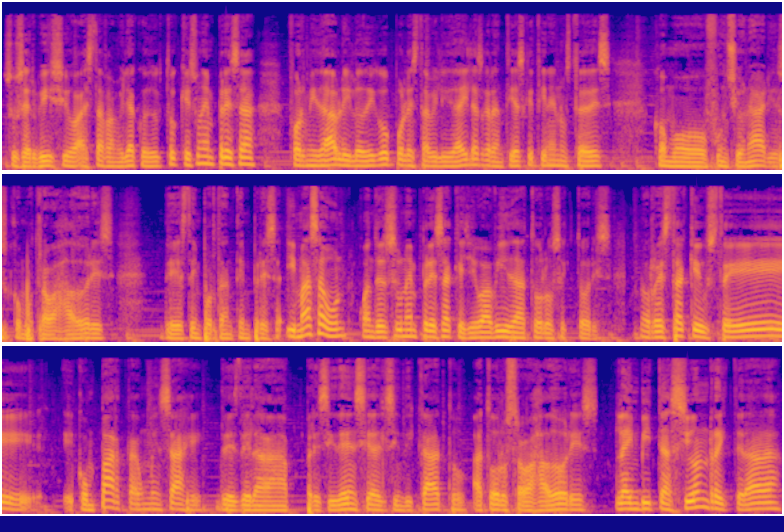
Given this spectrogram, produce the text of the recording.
su servicio a esta familia acueducto, que es una empresa formidable y lo digo por la estabilidad y las garantías que tienen ustedes como funcionarios, como trabajadores de esta importante empresa. Y más aún cuando es una empresa que lleva vida a todos los sectores. Nos resta que usted eh, comparta un mensaje desde la presidencia del sindicato a todos los trabajadores. La invitación reiterada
